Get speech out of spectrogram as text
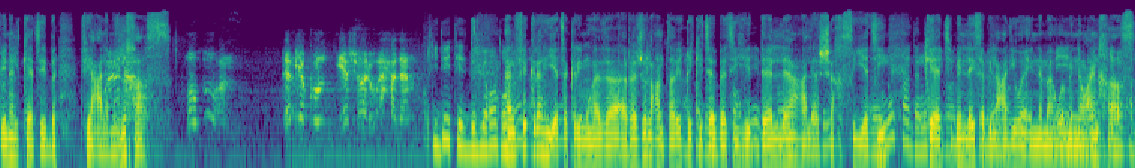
بنا الكاتب في عالمه الخاص. لم يكن يشغل أحدا. الفكرة هي تكريم هذا الرجل عن طريق كتاباته الدالة على شخصية كاتب ليس بالعادي وإنما هو من نوع خاص.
